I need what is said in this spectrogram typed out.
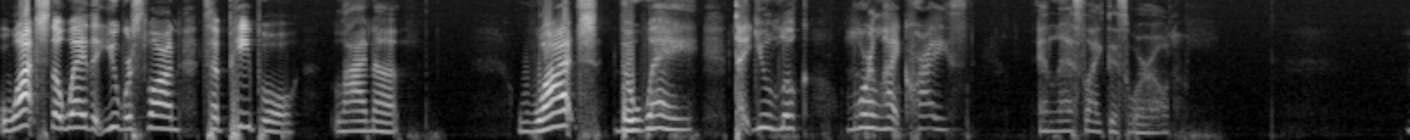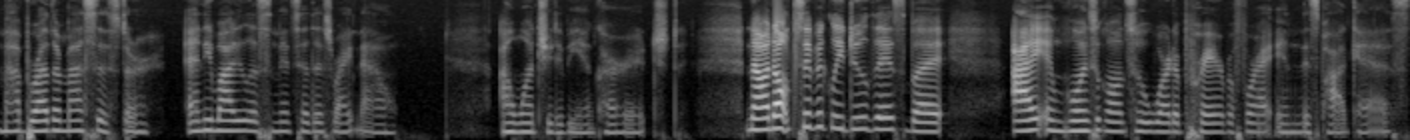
Watch the way that you respond to people line up. Watch the way that you look more like Christ and less like this world. My brother, my sister, anybody listening to this right now, I want you to be encouraged. Now, I don't typically do this, but I am going to go into a word of prayer before I end this podcast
